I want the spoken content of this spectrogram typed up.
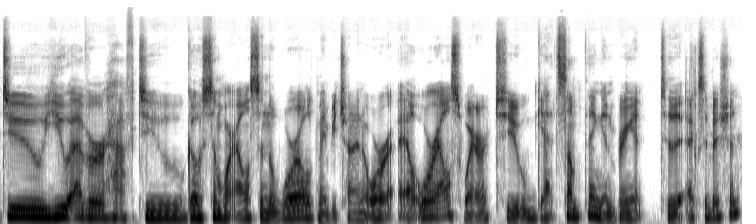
Do you ever have to go somewhere else in the world, maybe China or or elsewhere, to get something and bring it to the exhibition?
